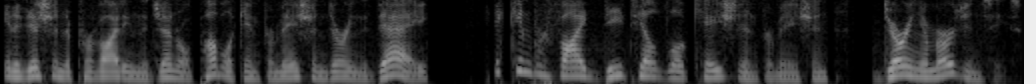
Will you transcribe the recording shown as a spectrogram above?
In addition to providing the general public information during the day, it can provide detailed location information during emergencies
